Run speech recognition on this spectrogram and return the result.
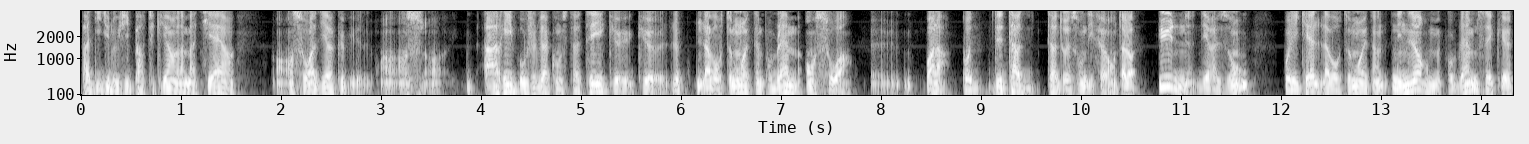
pas d'idéologie particulière en la matière, en soi dire que arrive aujourd'hui à constater que, l'avortement est un problème en soi. Euh, voilà, pour des tas, de raisons différentes. Alors, une des raisons pour lesquelles l'avortement est un, énorme problème, c'est que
